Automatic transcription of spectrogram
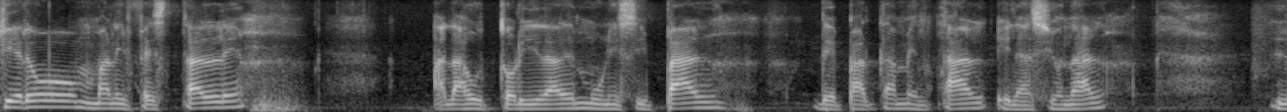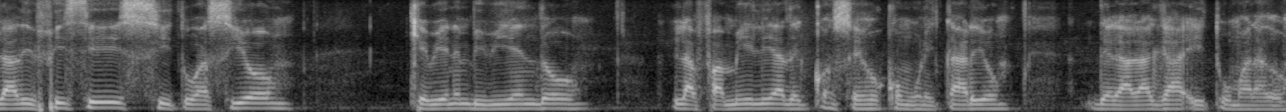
Quiero manifestarle a las autoridades municipal, departamental y nacional la difícil situación que vienen viviendo la familia del Consejo Comunitario de la Larga y Tumaradó.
